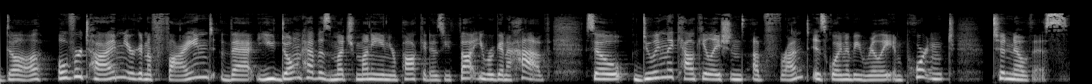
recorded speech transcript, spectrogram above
Duh. Over time, you're going to find that you don't have as much money in your pocket as you thought you were going to have. So doing the calculations up front is going to be really important to know this.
